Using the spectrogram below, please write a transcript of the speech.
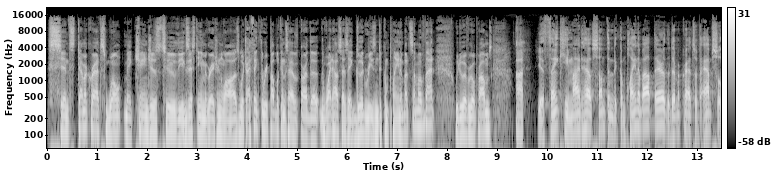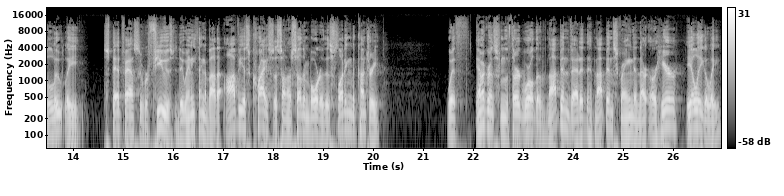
since Democrats won't make changes to the existing immigration laws, which I think the Republicans have, or the, the White House has a good reason to complain about some of that. We do have real problems. Uh, you think he might have something to complain about there? The Democrats have absolutely steadfastly refused to do anything about an obvious crisis on our southern border that's flooding the country with immigrants from the third world that have not been vetted, have not been screened, and are, are here illegally.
